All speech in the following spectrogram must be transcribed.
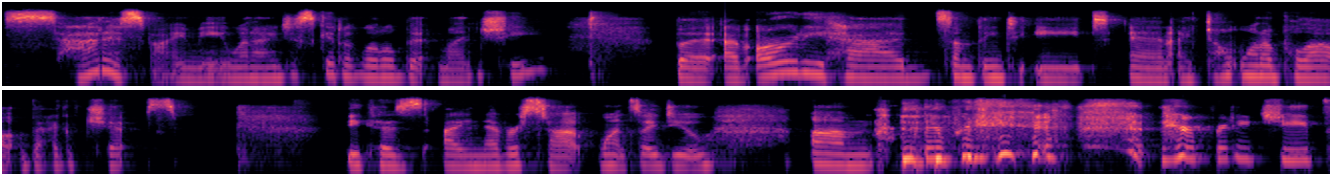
satisfy me when I just get a little bit munchy. But I've already had something to eat and I don't want to pull out a bag of chips because I never stop once I do. Um, they're pretty they're pretty cheap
